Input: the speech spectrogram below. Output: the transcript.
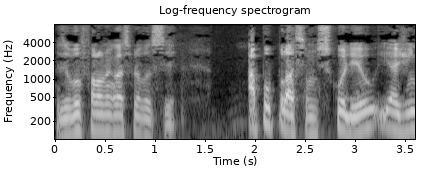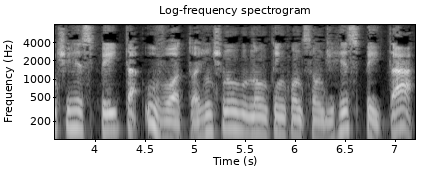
Mas eu vou falar um negócio para você. A população escolheu e a gente respeita o voto. A gente não, não tem condição de respeitar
